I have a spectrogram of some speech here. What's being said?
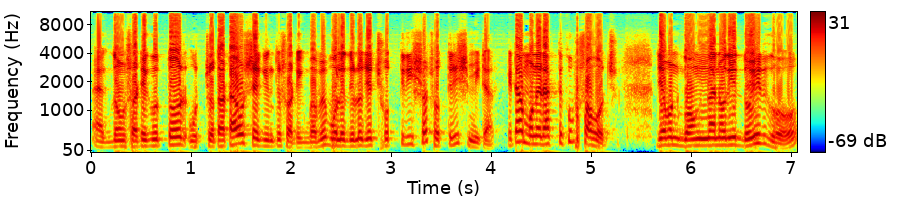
একদম সঠিক উত্তর, উচ্চতাটাও সে কিন্তু সঠিকভাবে বলে দিল যে ছত্রিশশো ছত্রিশ মিটার। এটা মনে রাখতে খুব সহজ। যেমন গঙ্গা নদীর দৈর্ঘ্য,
